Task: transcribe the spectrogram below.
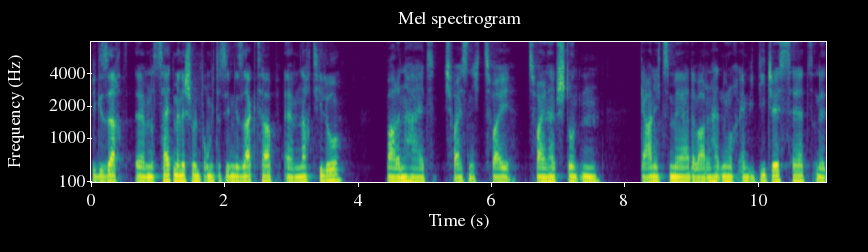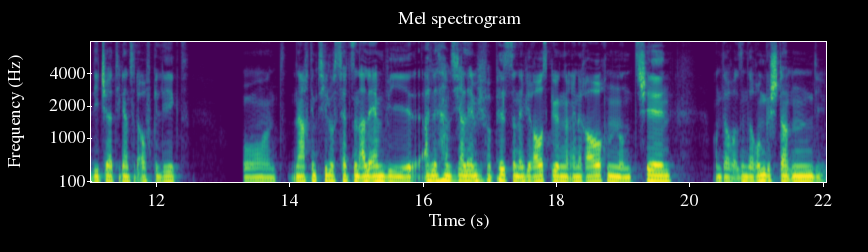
Wie gesagt, ähm, das Zeitmanagement, warum ich das eben gesagt habe, ähm, nach Tilo war dann halt, ich weiß nicht, zwei, zweieinhalb Stunden gar nichts mehr. Da war dann halt nur noch irgendwie DJ-Set und der DJ hat die ganze Zeit aufgelegt. Und nach dem Tilo-Set sind alle irgendwie, alle haben sich alle irgendwie verpisst und irgendwie rausgegangen, eine rauchen und chillen und da sind da rumgestanden. Die,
